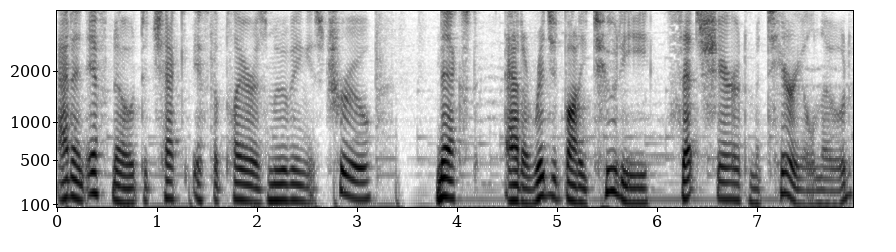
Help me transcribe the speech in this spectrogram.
Add an if node to check if the player is moving is true. Next, add a rigid body 2D set shared material node.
